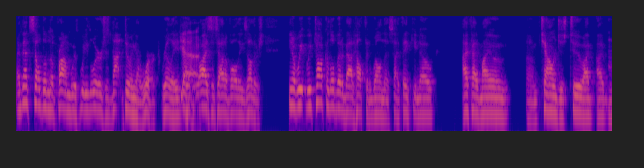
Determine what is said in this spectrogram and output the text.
and that's seldom the problem with we lawyers is not doing our work really yeah. it rises out of all these others you know we, we talk a little bit about health and wellness i think you know i've had my own um, challenges too i, I mm-hmm.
